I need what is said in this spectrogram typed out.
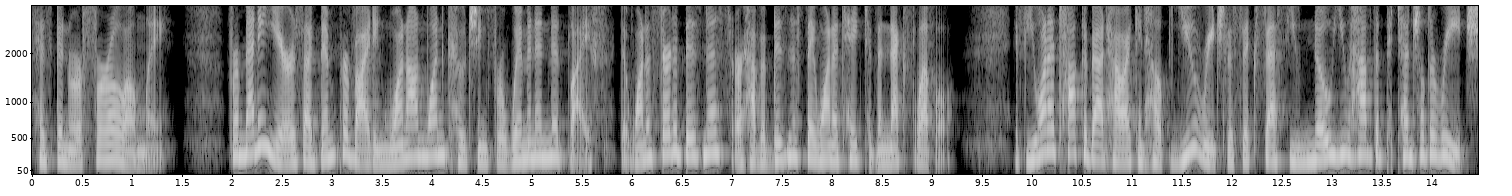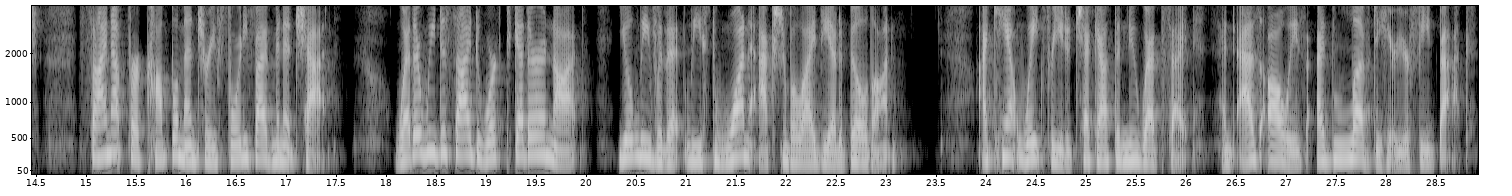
has been referral only. For many years, I've been providing one on one coaching for women in midlife that want to start a business or have a business they want to take to the next level. If you want to talk about how I can help you reach the success you know you have the potential to reach, sign up for a complimentary 45 minute chat. Whether we decide to work together or not, you'll leave with at least one actionable idea to build on. I can't wait for you to check out the new website. And as always, I'd love to hear your feedback.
